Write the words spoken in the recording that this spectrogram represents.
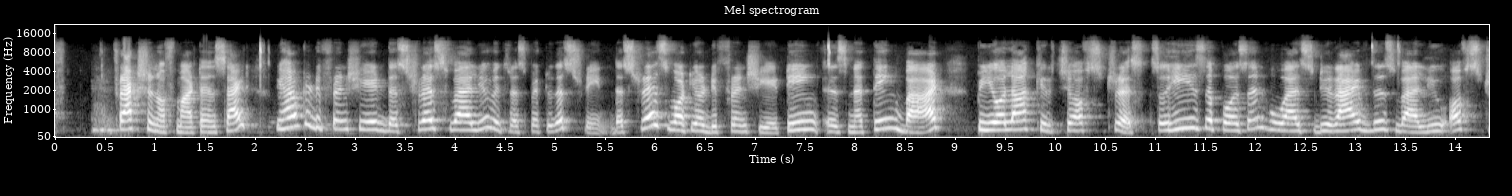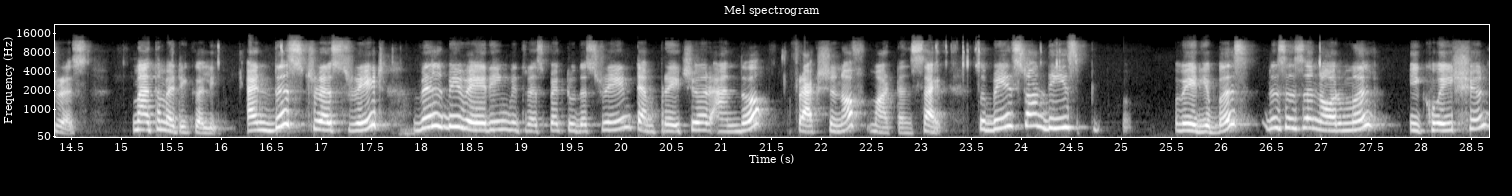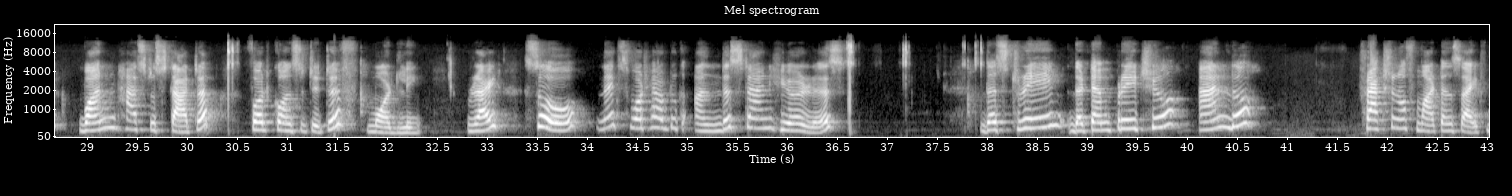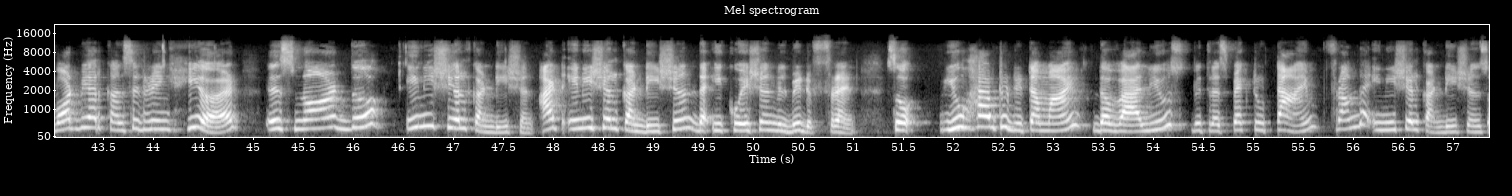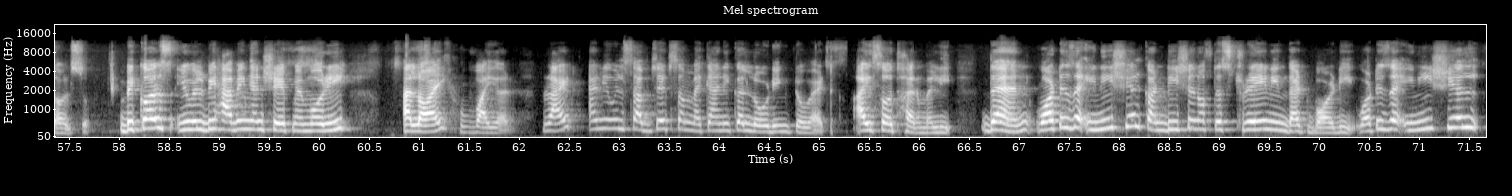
fraction of Martensite, you have to differentiate the stress value with respect to the strain. The stress what you are differentiating is nothing but Piola-Kirchhoff stress. So he is the person who has derived this value of stress mathematically. And this stress rate will be varying with respect to the strain, temperature and the fraction of Martensite. So based on these variables, this is a normal equation one has to start up for constitutive modeling, right? So next what you have to understand here is the strain, the temperature and the fraction of Martensite. What we are considering here is not the initial condition. At initial condition, the equation will be different. So you have to determine the values with respect to time from the initial conditions also. Because you will be having a shape memory alloy wire right? And you will subject some mechanical loading to it isothermally. Then what is the initial condition of the strain in that body? What is the initial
